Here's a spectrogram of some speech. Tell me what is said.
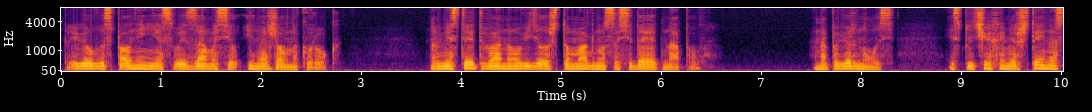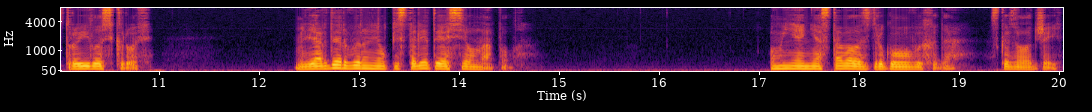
привел в исполнение свой замысел и нажал на курок. Но вместо этого она увидела, что Магнус оседает на пол. Она повернулась. Из плеча Хаммерштейна струилась кровь. Миллиардер выронил пистолет и осел на пол. «У меня не оставалось другого выхода», — сказала Джей.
